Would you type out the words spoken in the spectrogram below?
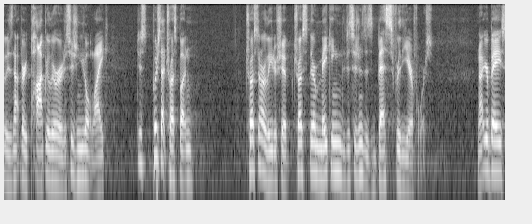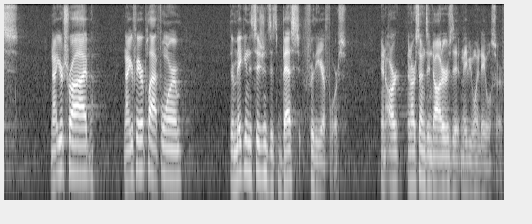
is not very popular or a decision you don't like, just push that trust button. Trust in our leadership. Trust they're making the decisions that's best for the Air Force. Not your base, not your tribe, not your favorite platform. They're making decisions that's best for the Air Force and our, our sons and daughters that maybe one day will serve.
